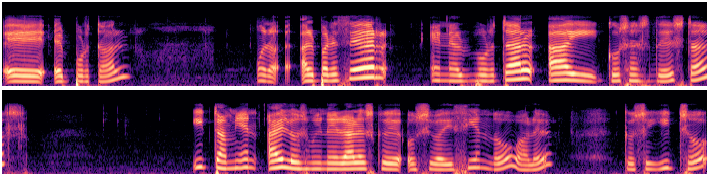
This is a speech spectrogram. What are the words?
eh, el portal. Bueno, al parecer en el portal hay cosas de estas. Y también hay los minerales que os iba diciendo, ¿vale? Que os he dicho.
